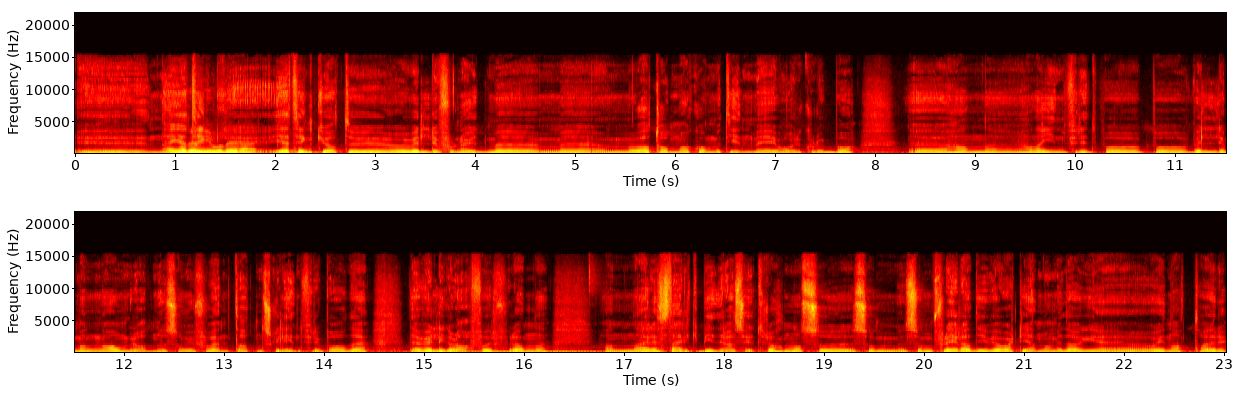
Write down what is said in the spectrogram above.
Uh, nei, jeg, tenker, jeg tenker jo at du er veldig fornøyd med, med, med, hva Tom har kommet inn med i vår klubb. Og uh, han, uh, han, har innfridd på, på, veldig mange av områdene som vi forventa at han skulle innfri på. Det, det, er jeg veldig glad for. For han, han er en sterk bidragsyter. Og han også, som, som, flere av de vi har vært igjennom i dag og i natt, har,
